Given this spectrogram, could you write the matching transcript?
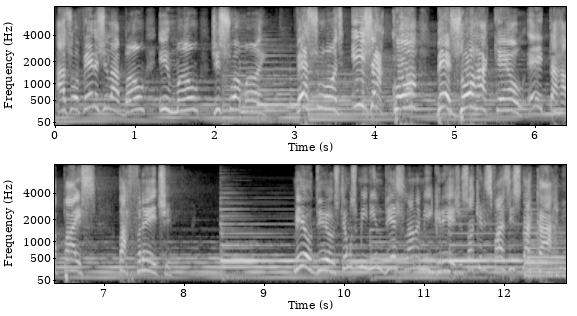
as ovelhas de Labão, irmão de sua mãe. Verso 11: E Jacó beijou Raquel. Eita rapaz, para frente. Meu Deus, tem uns meninos desses lá na minha igreja, só que eles fazem isso na carne.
